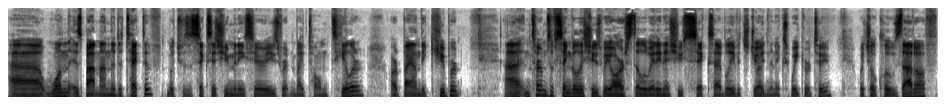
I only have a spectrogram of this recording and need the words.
Uh, one is Batman the Detective, which was a six issue miniseries written by Tom Taylor, art by Andy Kubert. Uh, in terms of single issues, we are still awaiting issue six. I believe it's due out in the next week or two, which will close that off.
